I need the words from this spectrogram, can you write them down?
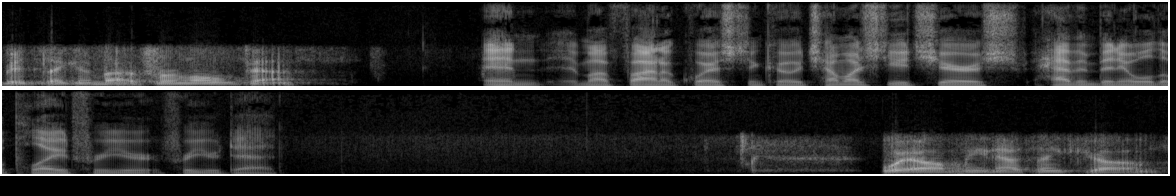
been thinking about it for a long time. And my final question, Coach: How much do you cherish having been able to play for your for your dad? Well, I mean, I think um,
